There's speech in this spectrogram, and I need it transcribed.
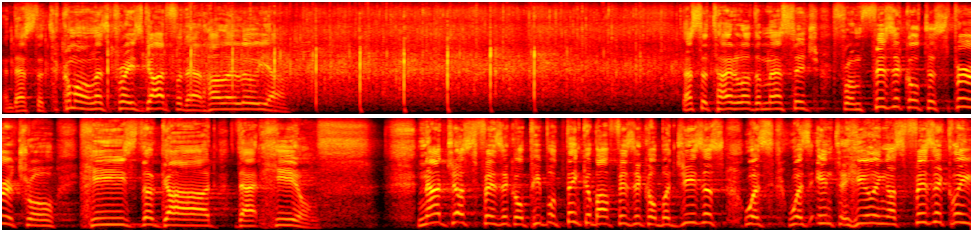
And that's the, t- come on, let's praise God for that. Hallelujah. That's the title of the message. From physical to spiritual, He's the God that heals. Not just physical, people think about physical, but Jesus was, was into healing us physically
